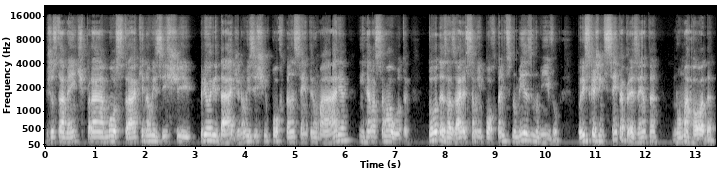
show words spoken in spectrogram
justamente para mostrar que não existe prioridade, não existe importância entre uma área em relação à outra. Todas as áreas são importantes no mesmo nível. Por isso que a gente sempre apresenta numa roda.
